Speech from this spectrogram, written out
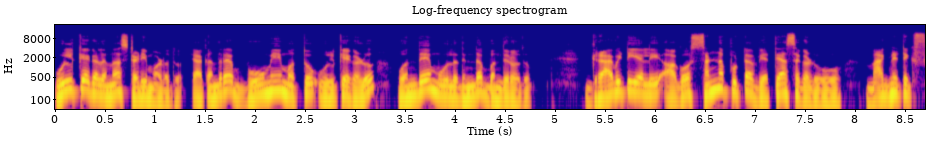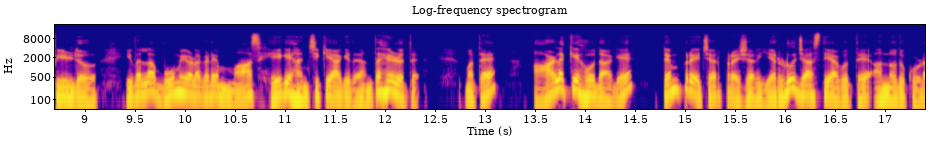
ಉಲ್ಕೆಗಳನ್ನು ಸ್ಟಡಿ ಮಾಡೋದು. ಯಾಕಂದ್ರೆ ಭೂಮಿ ಮತ್ತು ಉಲ್ಕೆಗಳು ಒಂದೇ ಮೂಲದಿಂದ ಬಂದಿರೋದು. ಗ್ರಾವಿಟಿಯಲ್ಲಿ ಆಗೋ ಸಣ್ಣ ಪುಟ್ಟ ವ್ಯತ್ಯಾಸಗಳು ಮ್ಯಾಗ್ನೆಟಿಕ್ ಫೀಲ್ಡ್ ಇವೆಲ್ಲ ಭೂಮಿಯೊಳಗಡೆ ಮಾಸ್ ಹೇಗೆ ಹಂಚಿಕೆ ಆಗಿದೆ ಅಂತ ಹೇಳುತ್ತೆ. ಮತ್ತೆ ಆಳಕ್ಕೆ ಹೋದಾಗೆ ಟೆಂಪರೇಚರ್ ಪ್ರೆಷರ್ ಎರಡೂ ಜಾಸ್ತಿ ಆಗುತ್ತೆ ಅನ್ನೋದು ಕೂಡ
